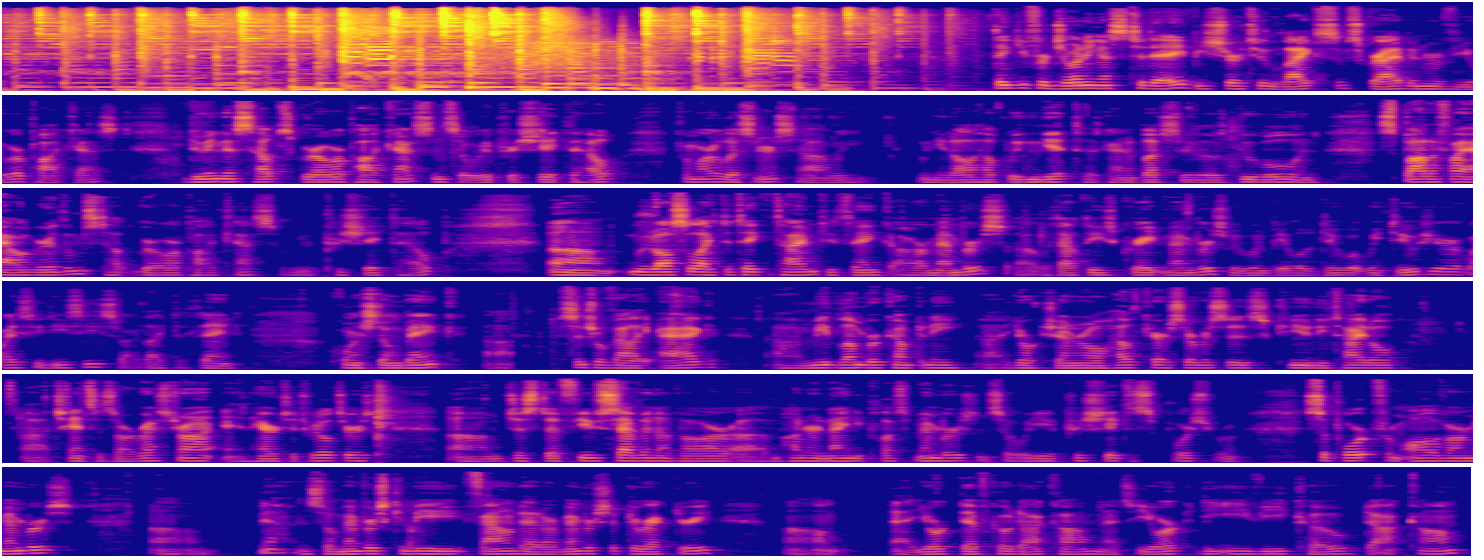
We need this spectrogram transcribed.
Thank you for joining us today. Be sure to like, subscribe, and review our podcast. Doing this helps grow our podcast, and so we appreciate the help from our listeners. Uh, we we need all the help we can get to kind of bust through those Google and Spotify algorithms to help grow our podcast. So we appreciate the help. Um, we'd also like to take the time to thank our members. Uh, without these great members, we wouldn't be able to do what we do here at YCDC. So I'd like to thank Cornerstone Bank, uh, Central Valley Ag, uh, Mead Lumber Company, uh, York General Healthcare Services, Community Title, uh, Chances Are Restaurant, and Heritage Realtors. Um, just a few seven of our um, 190 plus members, and so we appreciate the support from support from all of our members. Um, yeah, and so members can be found at our membership directory um, at yorkdevco.com. That's yorkdevco.com.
